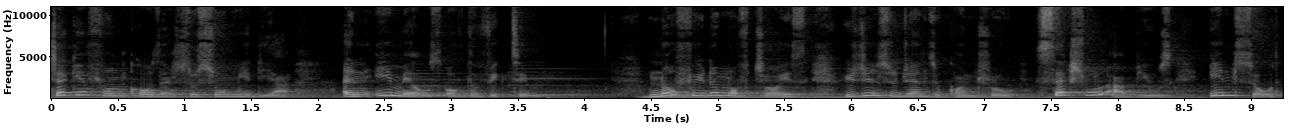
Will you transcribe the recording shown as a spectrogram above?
checking phone calls and social media, and emails of the victim. No freedom of choice, using children to control, sexual abuse, insult,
